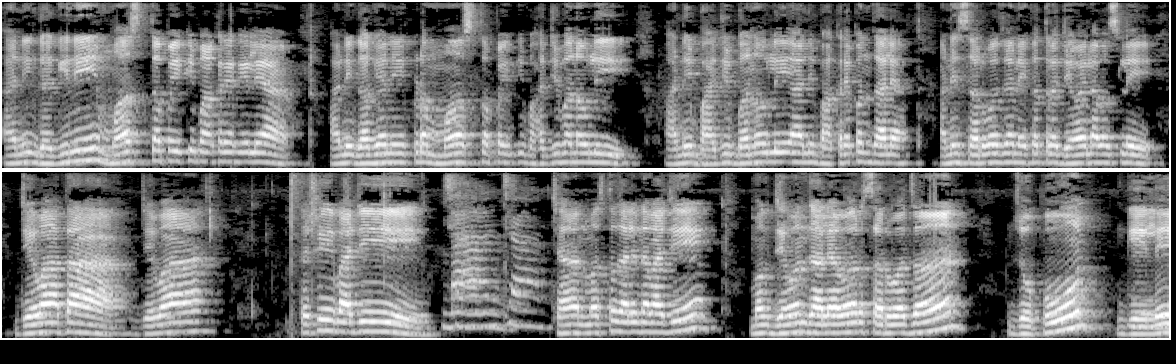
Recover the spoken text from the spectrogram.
आणि घगीने मस्त पैकी भाकऱ्या केल्या. आणि घग्याने इकडं मस्त पैकी भाजी बनवली. आणि भाजी बनवली आणि भाकऱ्या पण झाल्या. आणि सर्वजण एकत्र जेवायला बसले. जेवा आता. जेवा. कशी भाजी? छान. मस्त झाली ना भाजी? मग जेवण झाल्यावर सर्वजण झोपून गेले.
